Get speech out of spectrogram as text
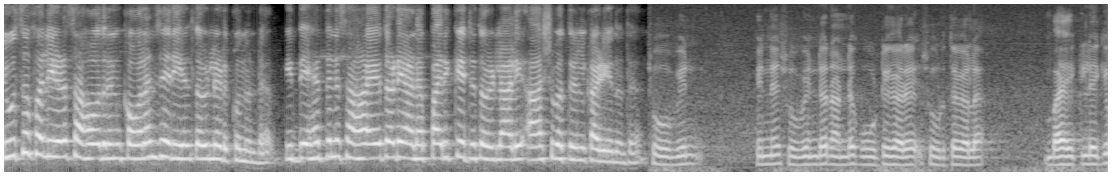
യൂസഫ് അലിയുടെ സഹോദരൻ കോലഞ്ചേരിയിൽ തൊഴിലെടുക്കുന്നുണ്ട്. ഇദ്ദേഹത്തിന്റെ സഹായത്തോടെയാണ് പരിക്കേറ്റ തൊഴിലാളി ആശുപത്രിയിൽ കഴിയുന്നത്. പിന്നെ ഷൂബിന്റെ രണ്ട് കൂട്ടുകാരെ സുഹൃത്തുക്കളെ ബൈക്കിലേക്ക്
